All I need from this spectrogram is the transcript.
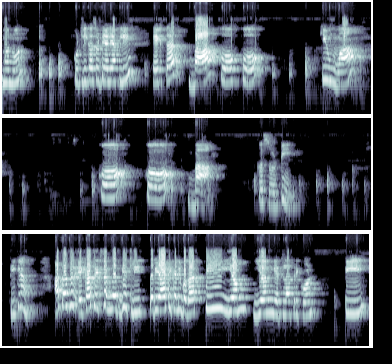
म्हणून कुठली कसोटी आली आपली? एक तर बा को को किंवा को को बा. कसोटी. ठीक आहे? आता जर एकाच एक संगत घेतली तर या ठिकाणी बघा टी यम यन घेतला त्रिकोण टी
